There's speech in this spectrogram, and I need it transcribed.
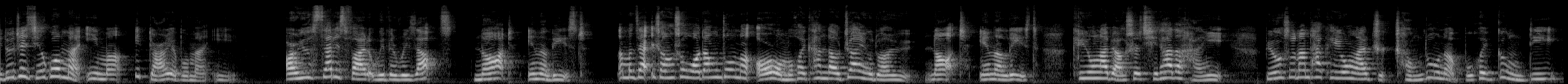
你对这结果满意吗？一点儿也不满意。Are you satisfied with the results? Not in the least. 那么在日常生活当中呢，偶尔我们会看到这样一个短语，not in the least，可以用来表示其他的含义。比如说呢，它可以用来指程度呢不会更低。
